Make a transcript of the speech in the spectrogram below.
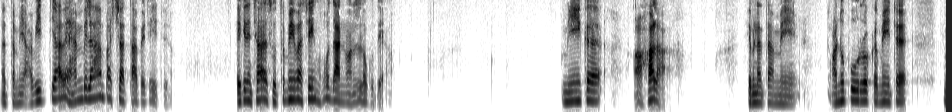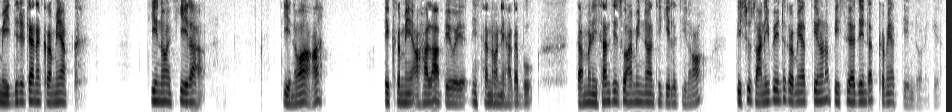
නැත්නම් මේ අවිද්‍යාව හැම වෙලාවෙම පශ්චාත්තාපයට හේතු වෙනවා. ඒක නිසා සුත්තමේ වශයෙන් හෝ දන්නවන ලොකු දෙයක්. මේක අහලා එහෙම නැත්නම් මේ අනුපූර්ව ක්‍රමයට මේ ඉදිරියට යන ක්‍රමයක් තියෙනවා කියලා තියෙනවා ඒ ක්‍රමයේ අහලා අපේ ඔය නිසන්වනේ හටපු ධම්මනිසන්ති ස්වාමීන් වහන්සේ කියලා තියෙනවා පිස්සු සනීපෙන්න ක්‍රමයක් තියෙනවා නම් පිස්සු හැදෙන්නත් ක්‍රමයක් තියෙන්න ඕනේ කියලා.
